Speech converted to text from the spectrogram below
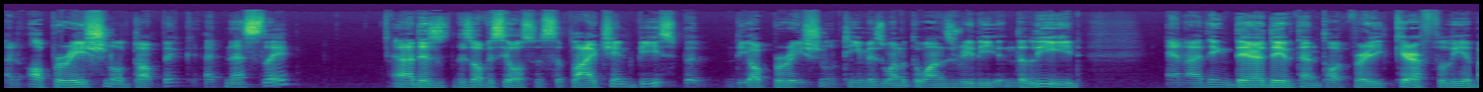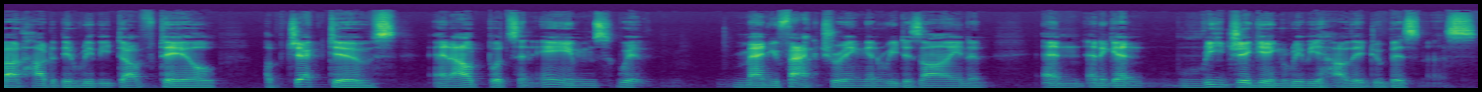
an operational topic at Nestle. Uh, there's there's obviously also a supply chain piece, but the operational team is one of the ones really in the lead and I think there they've then thought very carefully about how do they really dovetail objectives and outputs and aims with manufacturing and redesign and and and again rejigging really how they do business.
